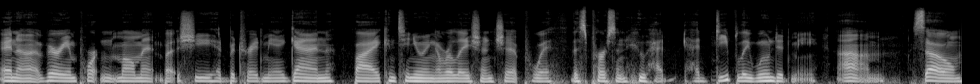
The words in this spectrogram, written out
in a very important moment, but she had betrayed me again by continuing a relationship with this person who had, had deeply wounded me. Um, so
